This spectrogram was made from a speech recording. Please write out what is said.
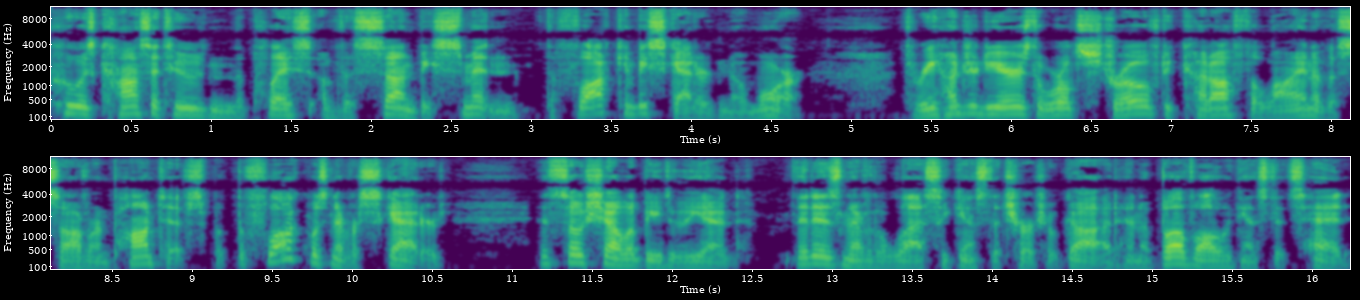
who is constituted in the place of the Son be smitten, the flock can be scattered no more. Three hundred years the world strove to cut off the line of the sovereign pontiffs, but the flock was never scattered, and so shall it be to the end. It is nevertheless against the Church of God, and above all against its head,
